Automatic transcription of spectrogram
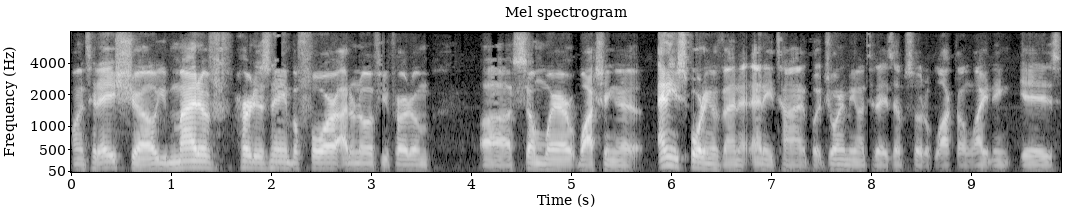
on today's show, you might have heard his name before. I don't know if you've heard him uh, somewhere watching a, any sporting event at any time, but joining me on today's episode of Locked On Lightning is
